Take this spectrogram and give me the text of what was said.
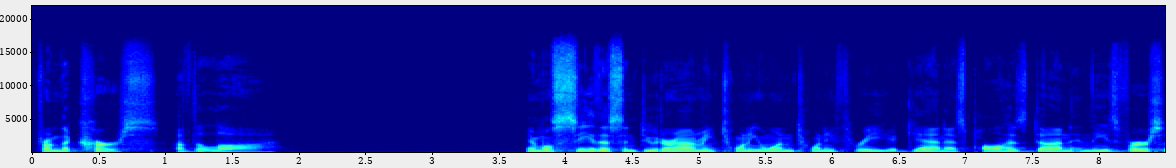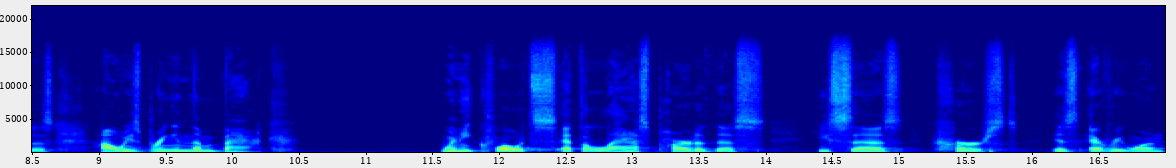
from the curse of the law. And we'll see this in Deuteronomy 21 23, again, as Paul has done in these verses, always bringing them back. When he quotes at the last part of this, he says, Cursed is everyone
